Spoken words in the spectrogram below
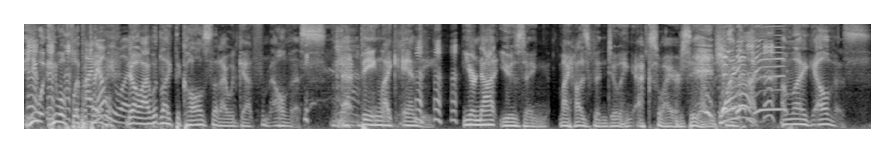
He will, he will flip a I table. know he would. No, I would like the calls that I would get from Elvis, at being like Andy. You're not using my husband doing X, Y, or Z. On the show. Why not? I'm like Elvis.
